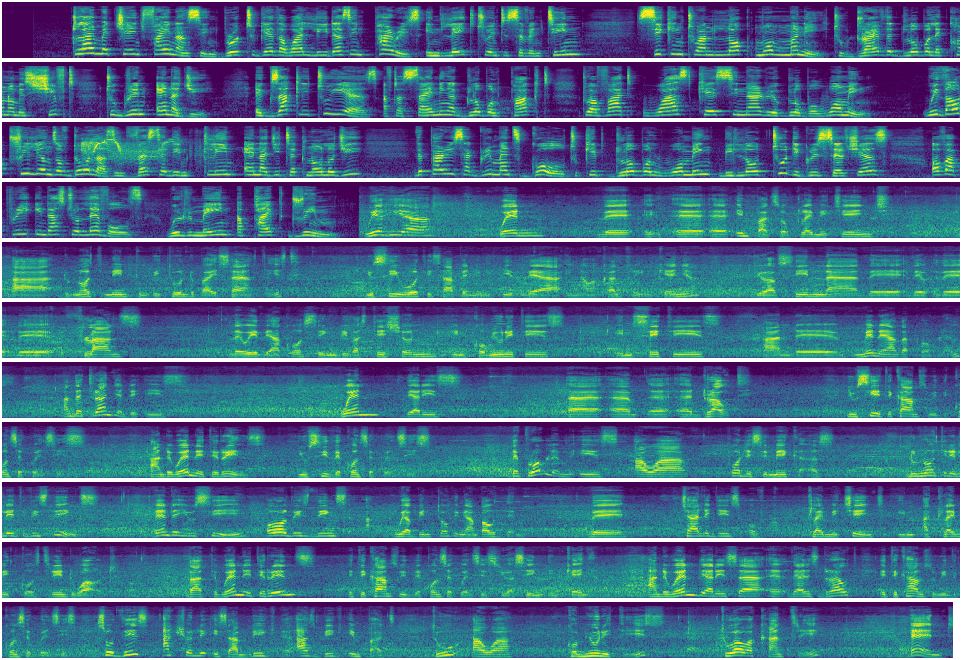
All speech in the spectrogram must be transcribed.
Climate change financing brought together world leaders in Paris in late 2017, seeking to unlock more money to drive the global economy's shift to green energy, exactly two years after signing a global pact to avert worst case scenario global warming. Without trillions of dollars invested in clean energy technology, the Paris Agreement's goal to keep global warming below 2 degrees Celsius over pre-industrial levels will remain a pipe dream. We are here when the uh, uh, impacts of climate change uh, do not need to be told by scientists. You see what is happening here, there in our country in Kenya. You have seen uh, the, the, the, the floods, the way they are causing devastation in communities, in cities, and uh, many other problems. And the tragedy is when there is a, a, a drought, you see it comes with the consequences. And when it rains, you see the consequences. The problem is our policymakers do not relate these things. And you see all these things, we have been talking about them. The challenges of climate change in a climate constrained world. That when it rains, it comes with the consequences you are seeing in Kenya. And when there is, uh, uh, there is drought, it comes with the consequences. So this actually is a big, has big impact to our communities, to our country, and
